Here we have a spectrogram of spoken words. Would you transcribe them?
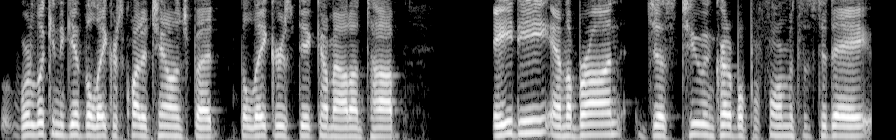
we're looking to give the Lakers quite a challenge, but the Lakers did come out on top. AD and LeBron, just two incredible performances today.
